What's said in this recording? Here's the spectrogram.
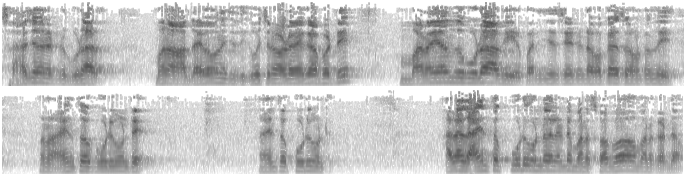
సహజమైనటువంటి గుణాలు. మనం ఆ దైవం నుంచి దిగివచ్చిన వాళ్ళమే కాబట్టి మన యందు కూడా అవి పనిచేసేటువంటి అవకాశం ఉంటుంది. మనం ఆయనతో కూడి ఉంటే ఆయనతో కూడి ఉంటే. అలాగే ఆయనతో కూడి ఉండాలంటే మన స్వభావం మనకు అడ్డాం.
